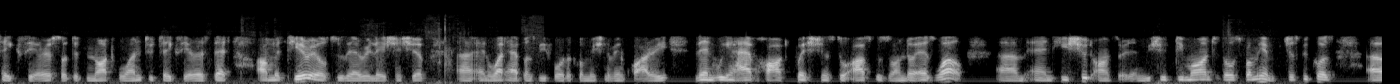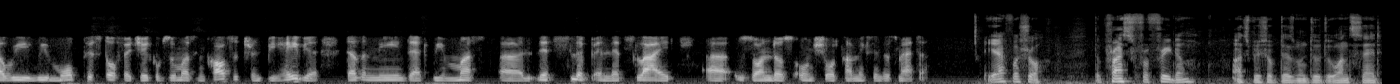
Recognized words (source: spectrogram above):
take serious or did not want to take serious that are material to their relationship uh, and what happens before the Commission of Inquiry, then we have hard questions to ask Zondo as well. Um, and he should answer it, and we should demand those from him. Just because uh, we, we're more pissed off at Jacob Zuma's incalcitrant behavior doesn't mean that we must uh, let slip and let slide uh, Zondo's own shortcomings in this matter. Yeah, for sure. The price for freedom Archbishop Desmond Tutu once said,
